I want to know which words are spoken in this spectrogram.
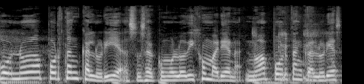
no aportan calorías, o sea, como lo dijo Mariana, no aportan calorías.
